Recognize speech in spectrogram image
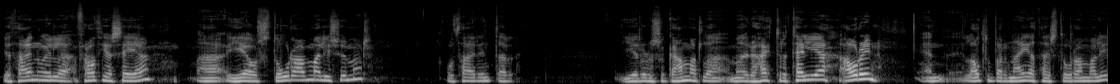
Já, það er nú eiginlega frá því að segja að ég á stóra afmæli í sumar og það er reyndar ég er orðin svo gammal að maður er hættur að telja árin en látum bara næja að það er stóra afmæli.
